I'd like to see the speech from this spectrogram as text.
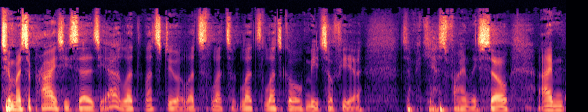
to my surprise, he says, "Yeah, let, let's do it. Let's let's let's let's go meet Sophia." So I'm like, "Yes, finally." So I'm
